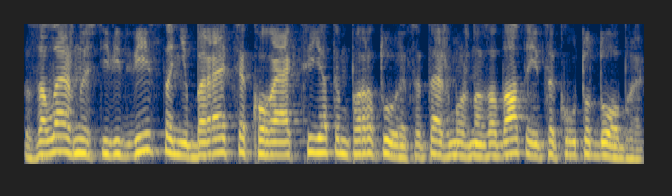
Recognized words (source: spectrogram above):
в залежності від відстані береться корекція температури. Це теж можна задати, і це круто добре.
